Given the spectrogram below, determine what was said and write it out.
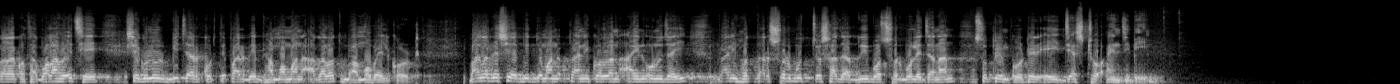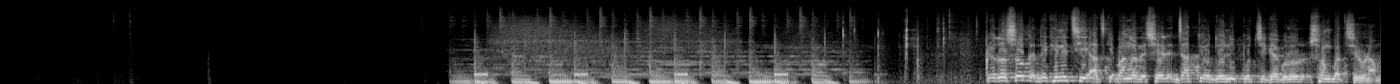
করার কথা বলা হয়েছে, সেগুলোর বিচার করতে পারবে ভ্রাম্যমাণ আদালত বা মোবাইল কোর্ট। বাংলাদেশে বিদ্যমান প্রাণী কল্যাণ আইন অনুযায়ী প্রাণী হত্যার সর্বোচ্চ সাজা দুই বছর বলে জানান সুপ্রিম কোর্টের এই জ্যেষ্ঠ আইনজীবী। প্রিয় দর্শক, দেখে নিচ্ছি আজকে বাংলাদেশের জাতীয় দৈনিক পত্রিকাগুলোর সংবাদ শিরোনাম।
